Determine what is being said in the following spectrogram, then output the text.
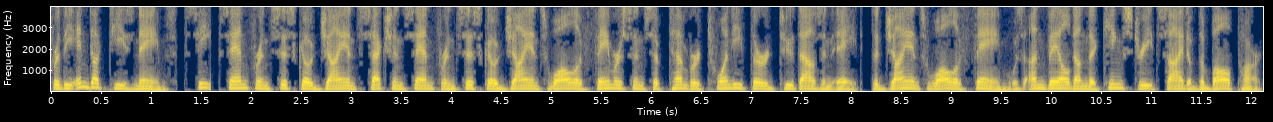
For the inductees' names, see San Francisco Giants section San Francisco Giants Wall of Famerson September 23, 2008. The Giants Wall of Fame was unveiled on the King Street side of the ballpark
